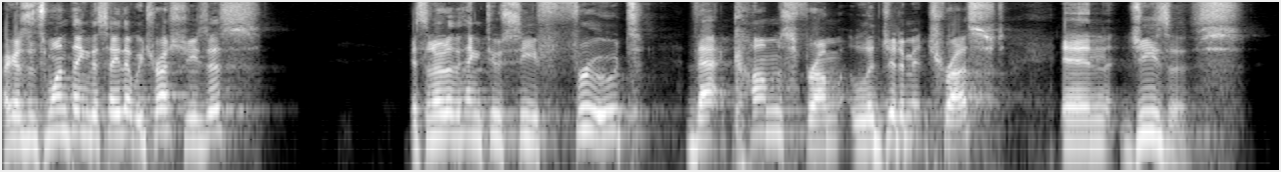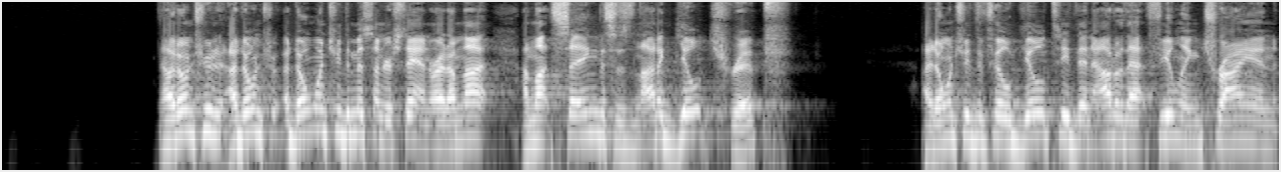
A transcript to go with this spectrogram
Because it's one thing to say that we trust Jesus, it's another thing to see fruit that comes from legitimate trust in Jesus. Now, I don't, I don't, I don't want you to misunderstand, right? I'm not, I'm not saying this is not a guilt trip. I don't want you to feel guilty, then out of that feeling, try and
